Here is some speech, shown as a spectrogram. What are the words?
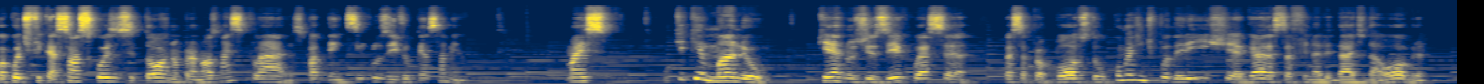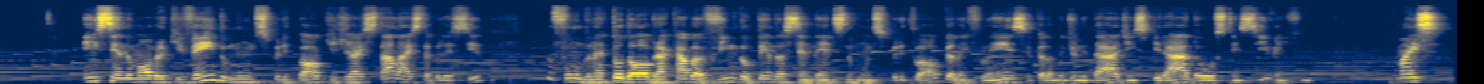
Com a codificação, as coisas se tornam para nós mais claras, patentes, inclusive o pensamento. Mas o que, que Emmanuel quer nos dizer com essa com essa proposta, ou como a gente poderia enxergar essa finalidade da obra, em sendo uma obra que vem do mundo espiritual, que já está lá estabelecido. No fundo, né, toda obra acaba vindo ou tendo ascendentes no mundo espiritual, pela influência, pela mediunidade, inspirada ou ostensiva, enfim. Mas,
